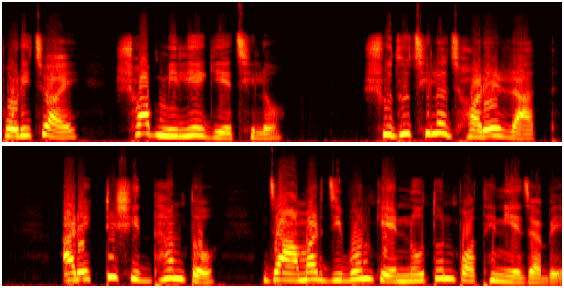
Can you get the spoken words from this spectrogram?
পরিচয় সব মিলিয়ে গিয়েছিল। শুধু ছিল ঝড়ের রাত, আর একটি সিদ্ধান্ত যা আমার জীবনকে নতুন পথে নিয়ে যাবে।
